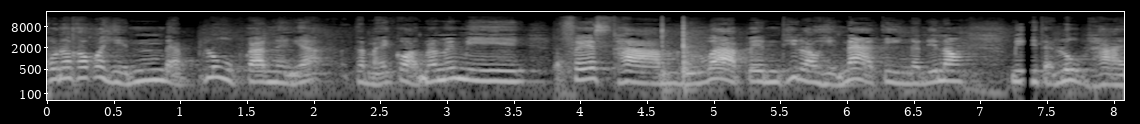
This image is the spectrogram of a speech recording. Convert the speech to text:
คนนั้นเขาก็เห็นแบบรูปกันอย่างเงี้ย สมัยก่อนมันไม่มี FaceTime หรือว่าเป็นที่เราเห็นหน้าจริงกันนี่เนาะมีแต่รูปถ่าย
